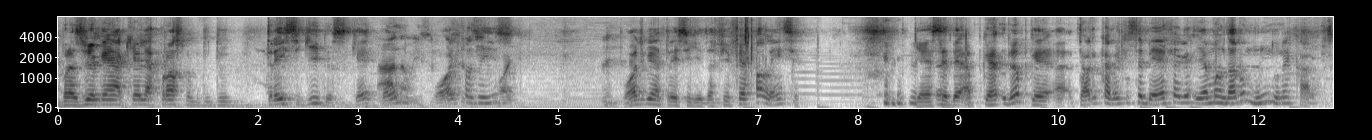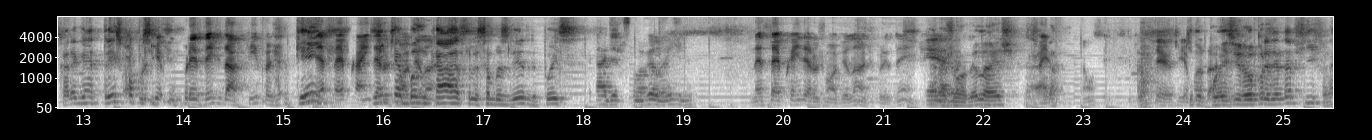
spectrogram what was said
O Brasil ia ganhar aquele a próxima do, do- três seguidas? Quer? ah, não, isso Pode isso fazer isso. pode. Pode ganhar três seguidas. A FIFA é falência. E aí a CBF. Porque, não, porque ah, teoricamente a CBF ia, mandar no mundo, né, cara? Os caras iam ganhar três É Copas porque o seguidas. presidente da FIFA, Quem, nessa época ainda quem era o que ia João Avelange. bancar a seleção brasileira depois? Verdade, eles são Avelange, né? Nessa época ainda era o João Avelange, o presidente? Era. Era João Avelange. Ah, Era. então, se, se tá certo, ia que mandar. depois virou presidente da FIFA, né?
